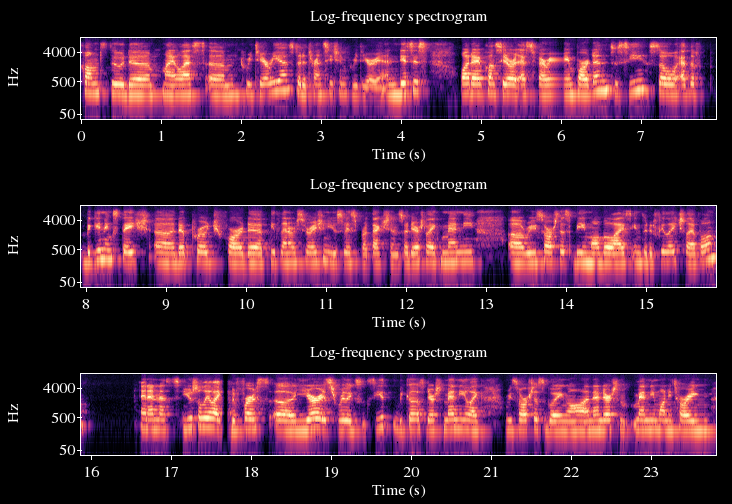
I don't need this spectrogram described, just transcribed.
comes to the my last um, criteria, so the transition criteria. And this is what I consider as very important to see. So at the beginning stage, uh, the approach for the peatland restoration is protection. So there's like many uh, resources being mobilized into the village level. And then it's usually like the first uh, year is really succeed because there's many like resources going on and there's many monitoring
